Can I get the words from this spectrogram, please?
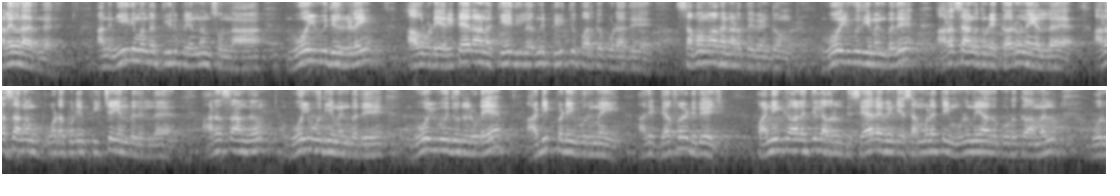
தலைவராக இருந்தார். அந்த நீதிமன்ற தீர்ப்பு என்னன்னு சொன்னால் ஓய்வூதியர்களை அவருடைய ரிட்டையரான தேதியிலிருந்து பிரித்து பார்க்கக்கூடாது. சமமாக நடத்த வேண்டும். ஓய்வூதியம் என்பது அரசாங்கத்துடைய கருணை அல்ல. அரசாங்கம் போடக்கூடிய பிச்சை என்பது இல்லை அரசாங்கம் ஓய்வூதியம் என்பது ஓய்வூதியர்களுடைய அடிப்படை உரிமை. அது டெஃபர்டு வேஜ் பணிக்காலத்தில் அவர்களுக்கு சேர வேண்டிய சம்பளத்தை முழுமையாக கொடுக்காமல் ஒரு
